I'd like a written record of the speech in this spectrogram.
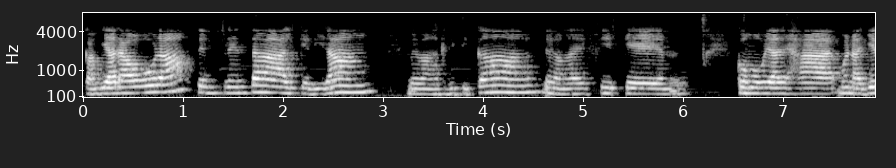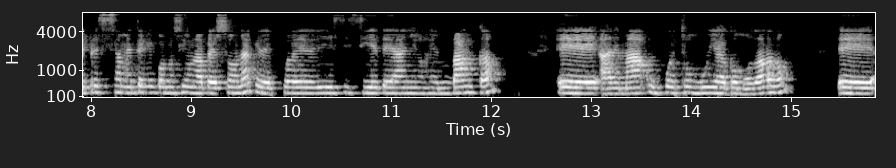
cambiar ahora te enfrenta al que dirán, me van a criticar, me van a decir que cómo voy a dejar, bueno, ayer precisamente que conocí a una persona que después de 17 años en banca, eh, además un puesto muy acomodado, eh,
